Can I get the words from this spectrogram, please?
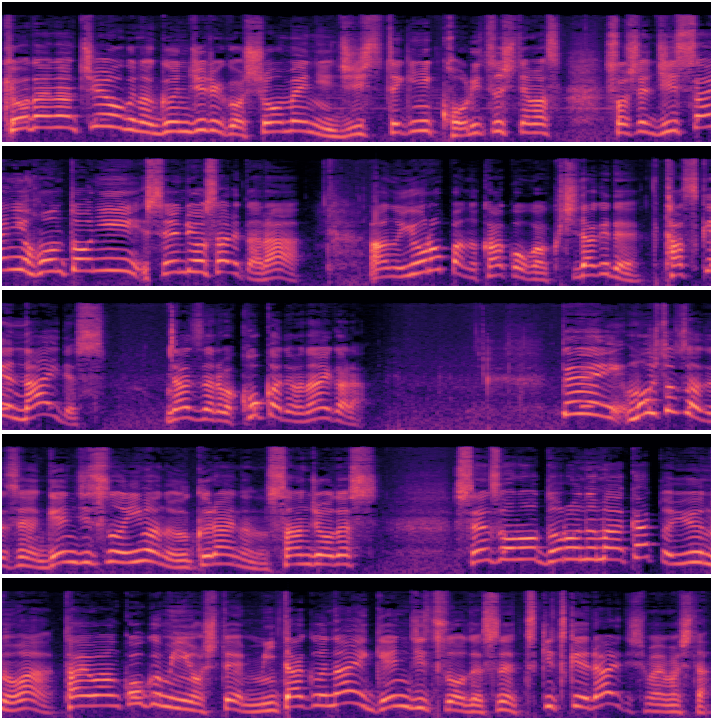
強大な中国の軍事力を正面に実質的に孤立してます。そして実際に本当に占領されたら、あのヨーロッパの各国が口だけで助けないです。なぜならば国家ではないから。で、もう一つはですね、現実の今のウクライナの惨状です。戦争の泥沼化というのは、台湾国民をして見たくない現実をですね、突きつけられてしまいました。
